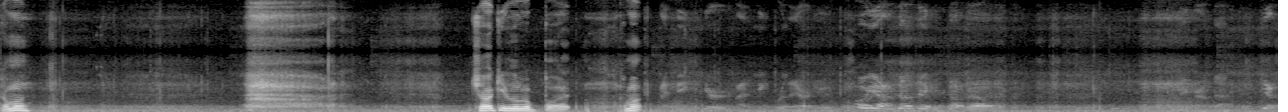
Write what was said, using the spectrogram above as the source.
Come on. Chucky little butt. Come on. I think you're, I think we're there, dude. Oh yeah, I'm done taking stuff out. Can you grab that? Yes.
